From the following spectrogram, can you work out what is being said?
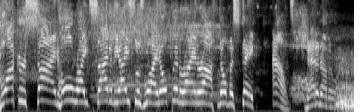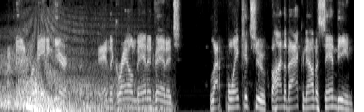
Blocker side, whole right side of the ice was wide open. Ryan Roth, no mistake. Hounds, net another one. A minute remaining here. And the ground man advantage. Left point, Katchouk. Behind the back, now to Sandin.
